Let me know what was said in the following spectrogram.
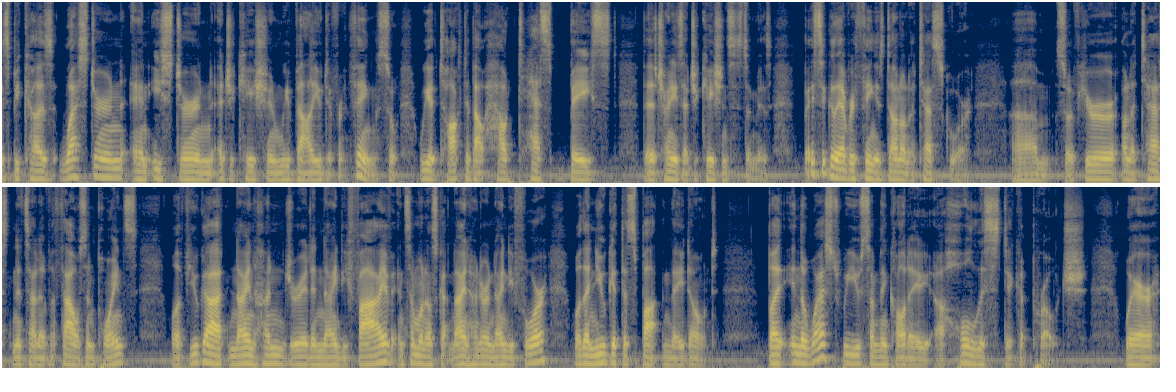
is because Western and Eastern education, we value different things. So we had talked about how test based the Chinese education system is. Basically, everything is done on a test score. Um, so if you're on a test and it's out of a thousand points, well, if you got 995 and someone else got 994, well, then you get the spot and they don't. But in the West, we use something called a, a holistic approach where,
